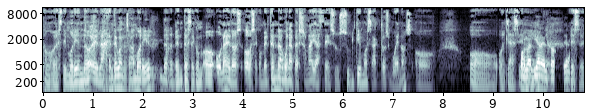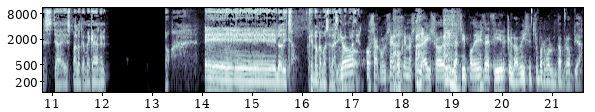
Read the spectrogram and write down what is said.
como estoy muriendo, eh, la gente cuando se va a morir, de repente se o una de dos, o se convierte en una buena persona y hace sus últimos actos buenos, o, o, o ya se... O la día del todo. ya. Eso es, ya es para lo que me queda en el... Eh, lo dicho, que nos vemos en la siguiente Yo os aconsejo que nos sigáis hoy y así podéis decir que lo habéis hecho por voluntad propia.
